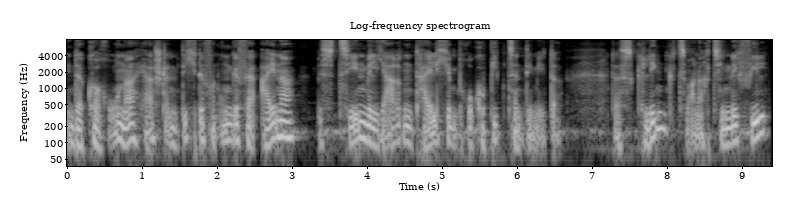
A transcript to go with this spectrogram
In der Corona herrscht eine Dichte von ungefähr einer bis zehn Milliarden Teilchen pro Kubikzentimeter. Das klingt zwar nach ziemlich viel,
